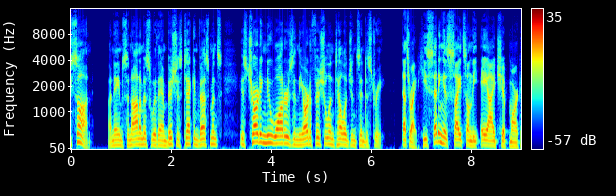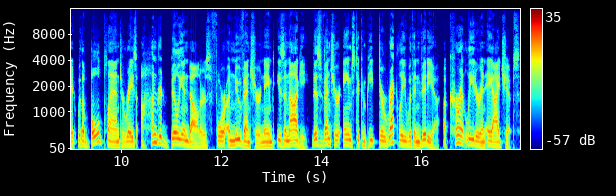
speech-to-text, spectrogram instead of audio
Son, a name synonymous with ambitious tech investments, is charting new waters in the artificial intelligence industry. That's right. He's setting his sights on the AI chip market with a bold plan to raise $100 billion for a new venture named Izanagi. This venture aims to compete directly with NVIDIA, a current leader in AI chips.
